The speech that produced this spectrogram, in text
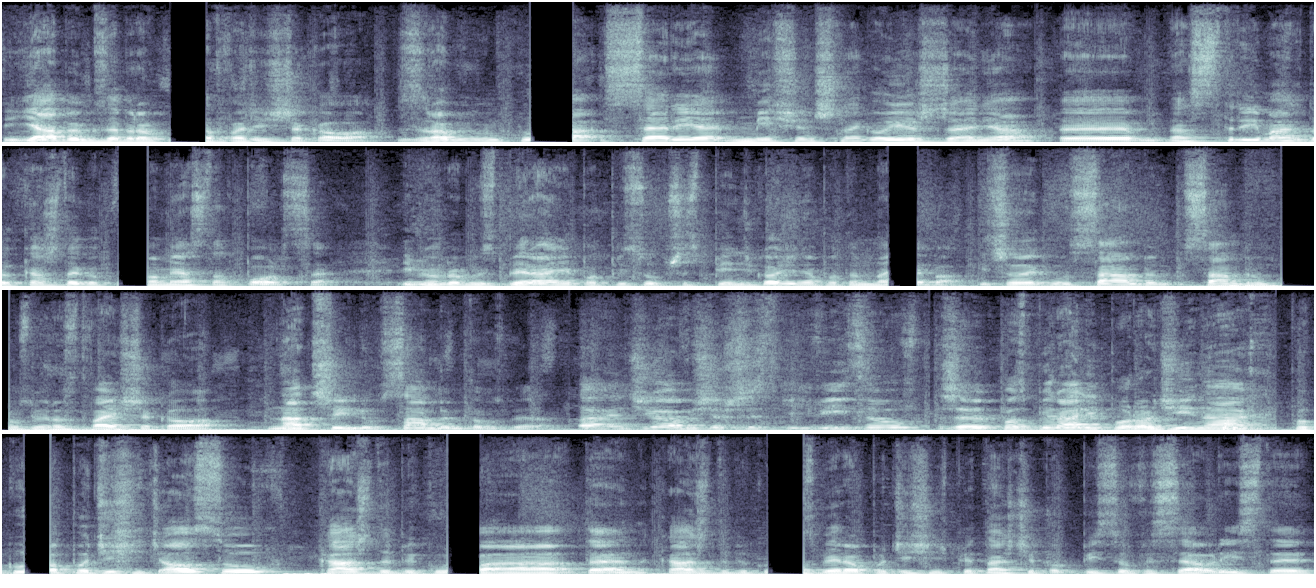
ja bym zebrał kurwa 20 koła. Zrobiłbym kurwa serię miesięcznego jeżdżenia e, na streamach do każdego kurwa miasta w Polsce i bym robił zbieranie podpisów przez 5 godzin, a potem na jeba. I człowieku sam bym, sam bym k***a, uzbierał z 20 koła. Na chillu, sam bym to uzbierał. Zachęciłoby się wszystkich widzów, żeby pozbierali po rodzinach, po kurwa po 10 osób, każdy by kurwa ten, każdy by zbierał po 10-15 podpisów, wysyłał listy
